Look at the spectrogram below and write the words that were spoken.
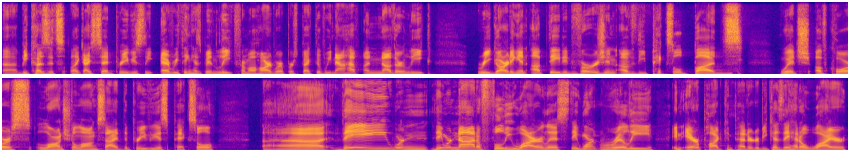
uh, because it's like I said previously, everything has been leaked from a hardware perspective. We now have another leak regarding an updated version of the Pixel Buds, which of course launched alongside the previous Pixel. Uh, they were they were not a fully wireless. They weren't really an AirPod competitor because they had a wire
